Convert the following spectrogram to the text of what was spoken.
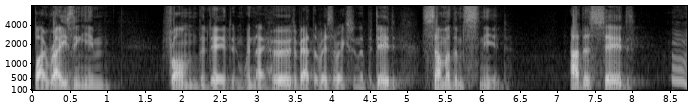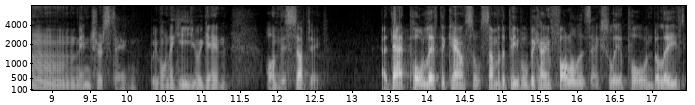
by raising Him from the dead. And when they heard about the resurrection of the dead, some of them sneered. Others said, Hmm, interesting. We want to hear you again on this subject. At that, Paul left the council. Some of the people became followers, actually, of Paul and believed.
